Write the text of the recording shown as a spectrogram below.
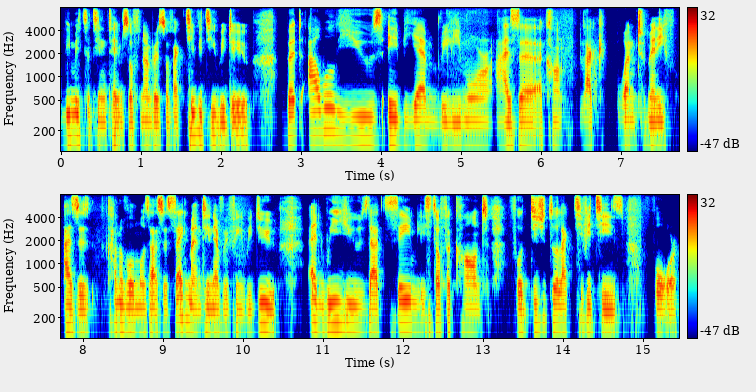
limited in terms of numbers of activity we do. But I will use ABM really more as a account like one to many as a kind of almost as a segment in everything we do. And we use that same list of account for digital activities, for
